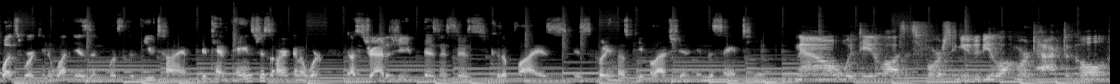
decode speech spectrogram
what's working and what isn't, what's the view time, your campaigns just aren't going to work. A strategy businesses could apply is, is putting those people actually in the same team. Now, with data loss, it's forcing you to be a lot more tactical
